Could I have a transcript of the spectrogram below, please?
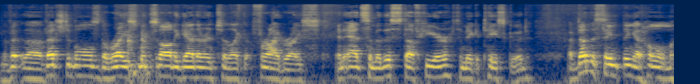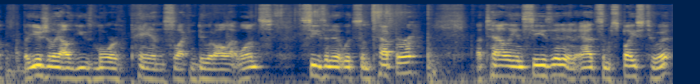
the, the, vegetables, the rice, mix it all together into like fried rice, and add some of this stuff here to make it taste good. I've done the same thing at home, but usually I'll use more pans so I can do it all at once. Season it with some pepper, Italian season, and add some spice to it.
